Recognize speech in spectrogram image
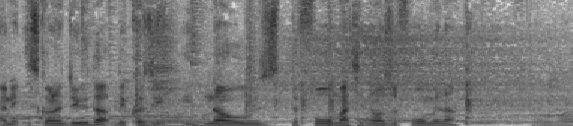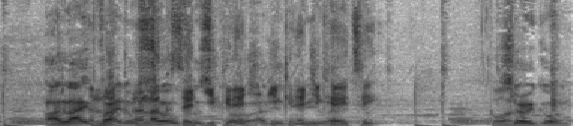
and it's going to do that because it, it knows the format. It knows the formula. I like And like, and like I said, you can edu- you can educate it. Go on. Sorry, go on.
